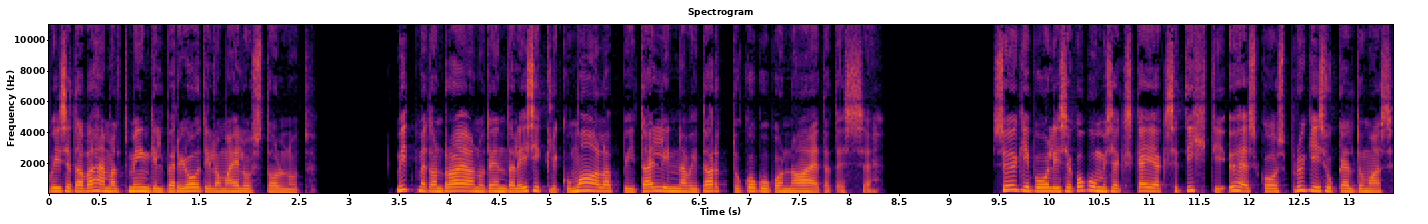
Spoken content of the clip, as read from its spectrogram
või seda vähemalt mingil perioodil oma elust olnud. Mitmed on rajanud endale isikliku maalapi Tallinna või Tartu kogukonna aedadesse söögipoolise kogumiseks käiakse tihti üheskoos prügi sukeldumas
